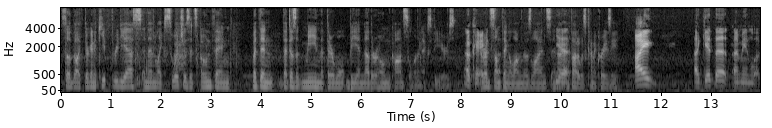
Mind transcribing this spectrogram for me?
So like they're going to keep 3ds and then like switch is its own thing but then that doesn't mean that there won't be another home console in the next few years. Okay. I read something along those lines and yeah. I, I thought it was kind of crazy. I i get that. I mean look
